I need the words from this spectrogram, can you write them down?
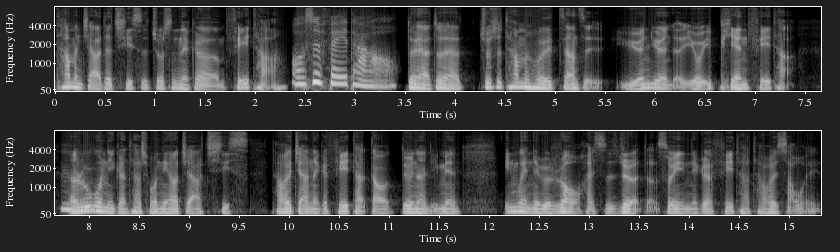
他们加的其实就是那个 Feta。哦，是 Feta 哦。对啊，对啊，就是他们会这样子远远的有一片 Feta，那如果你跟他说你要加 cheese，他会加那个 Feta 到 Döner 里面，因为那个肉还是热的，所以那个 Feta 它会稍微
